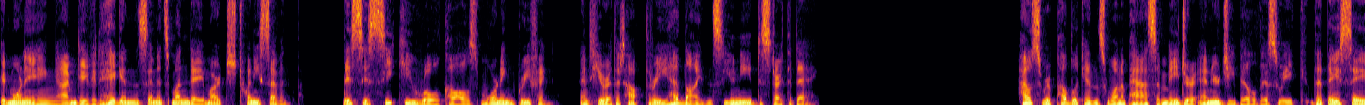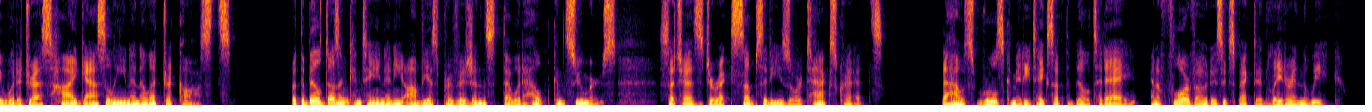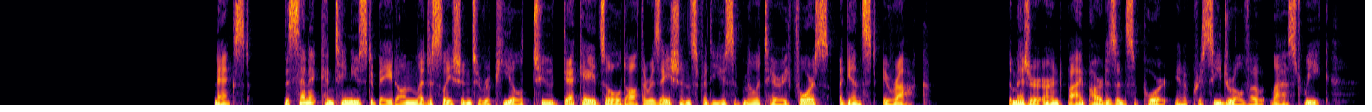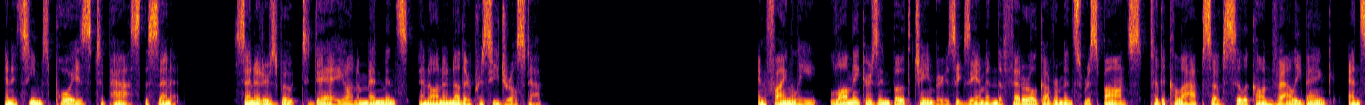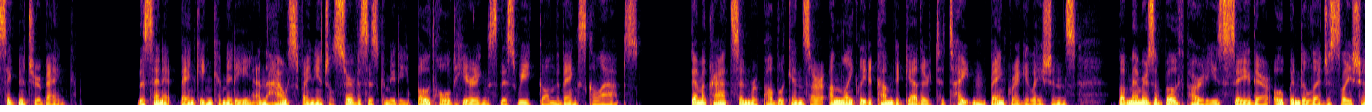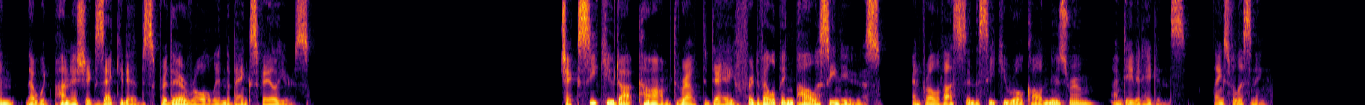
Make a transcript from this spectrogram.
Good morning. I'm David Higgins, and it's Monday, March 27th. This is CQ Roll Call's morning briefing, and here are the top three headlines you need to start the day. House Republicans want to pass a major energy bill this week that they say would address high gasoline and electric costs. But the bill doesn't contain any obvious provisions that would help consumers such as direct subsidies or tax credits. The House Rules Committee takes up the bill today, and a floor vote is expected later in the week. Next, the Senate continues debate on legislation to repeal two decades old authorizations for the use of military force against Iraq. The measure earned bipartisan support in a procedural vote last week and it seems poised to pass the Senate. Senators vote today on amendments and on another procedural step. And finally, lawmakers in both chambers examine the federal government's response to the collapse of Silicon Valley Bank and Signature Bank. The Senate Banking Committee and the House Financial Services Committee both hold hearings this week on the bank's collapse. Democrats and Republicans are unlikely to come together to tighten bank regulations, but members of both parties say they're open to legislation that would punish executives for their role in the bank's failures. Check CQ.com throughout the day for developing policy news. And for all of us in the CQ Roll Call newsroom, I'm David Higgins. Thanks for listening.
